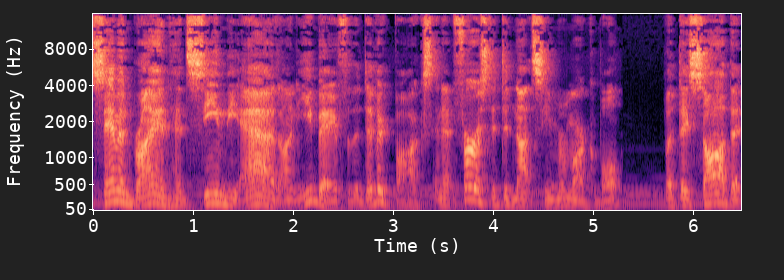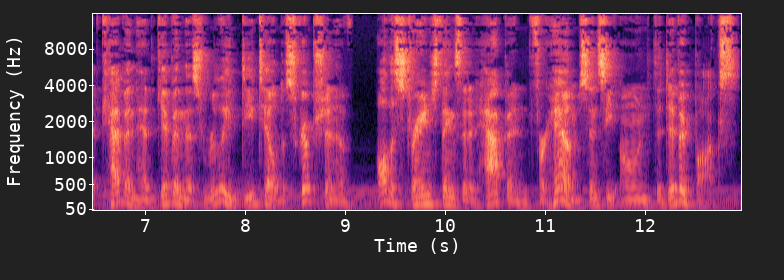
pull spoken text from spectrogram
Sam and Brian had seen the ad on eBay for the Dybbuk box, and at first it did not seem remarkable, but they saw that Kevin had given this really detailed description of all the strange things that had happened for him since he owned the Dybbuk box.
